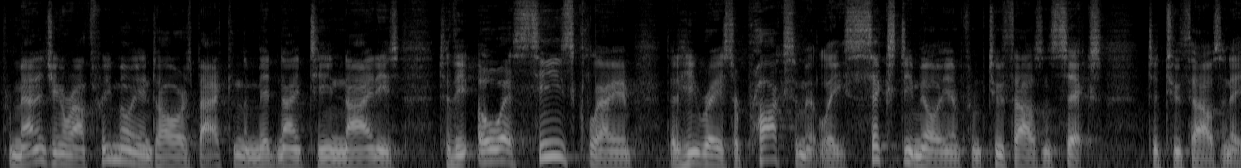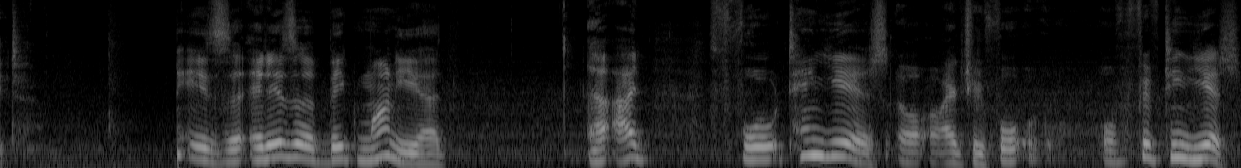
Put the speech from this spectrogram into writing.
from managing around $3 million back in the mid 1990s to the OSC's claim that he raised approximately 60 million from 2006 to 2008. Is it is a big money. Uh, uh, I, for 10 years, or actually for or 15 years,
